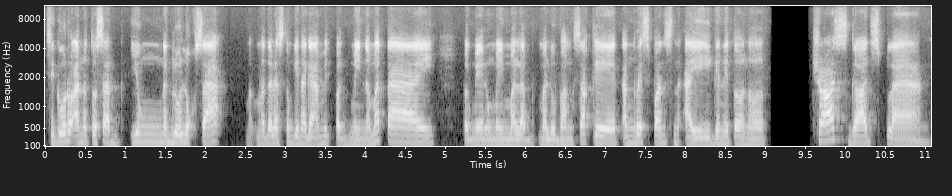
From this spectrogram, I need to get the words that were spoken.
siguro ano to sa yung nagluluksa madalas tong ginagamit pag may namatay, pag mayroong may malab- malubhang sakit. Ang response na ay ganito, no? Trust God's plan.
